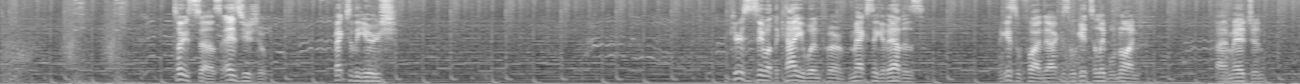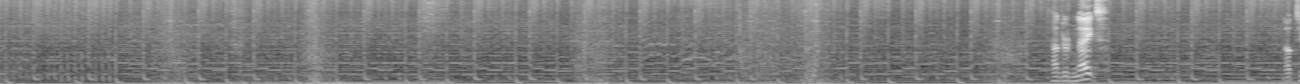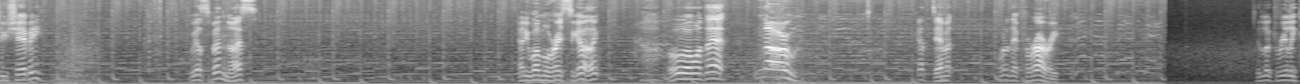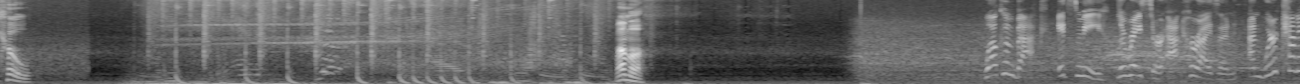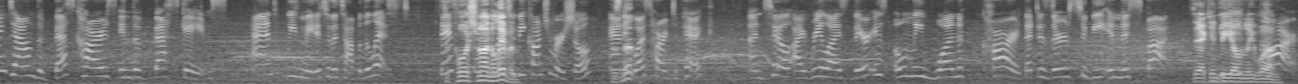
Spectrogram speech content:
Two stars, as usual. Back to the usual. I'm curious to see what the car you win for maxing it out is. I guess we'll find out because we'll get to level 9. I imagine. Hundred and eight. Not too shabby. Wheel spin, nice. Only one more race to go, I think. Oh, I want that. No! God damn it. What that Ferrari? It looked really cool. One more. Welcome back. It's me, Laracer at Horizon, and we're counting down the best cars in the best games. And we've made it to the top of the list. It's a This Porsche is going 911. to be controversial, and it it? was hard to pick. Until I realized there is only one car that deserves to be in this spot. There can be only one. Car.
